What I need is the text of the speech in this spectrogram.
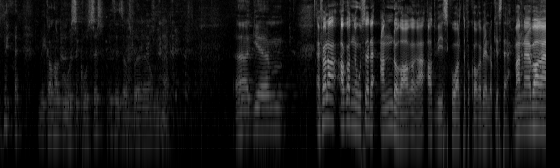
Vi kan ha gode psykoser. Til tross for uh, ungene. Og, eh, Jeg føler akkurat nå så er det enda rarere at vi skålte for Kåre Willoch i sted. Men jeg bare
